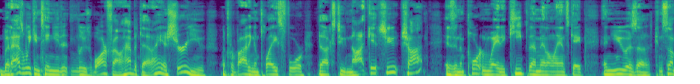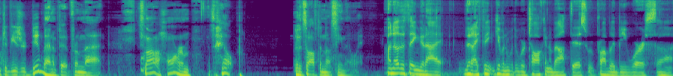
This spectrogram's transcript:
But as we continue to lose waterfowl habitat, I assure you that providing a place for ducks to not get shoot, shot is an important way to keep them in a landscape. And you as a consumptive user do benefit from that. It's not a harm. It's a help, but it's often not seen that way. Another thing that I, that I think, given that we're talking about this, would probably be worth uh,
